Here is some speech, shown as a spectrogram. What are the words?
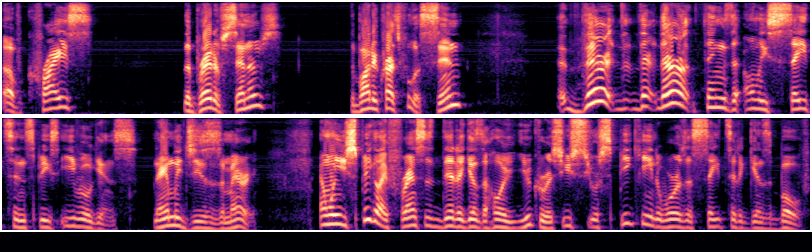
of Christ, the bread of sinners, the body of Christ full of sin. There, there, there are things that only Satan speaks evil against, namely Jesus and Mary. And when you speak like Francis did against the Holy Eucharist, you, you're speaking the words of Satan against both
